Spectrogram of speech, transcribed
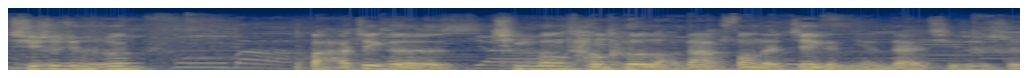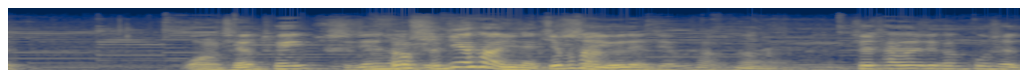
其实就是说，把这个青帮堂口老大放在这个年代，其实是往前推，时间上从时间上有点接不上是有点接不上。嗯，就是他的这个故事，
